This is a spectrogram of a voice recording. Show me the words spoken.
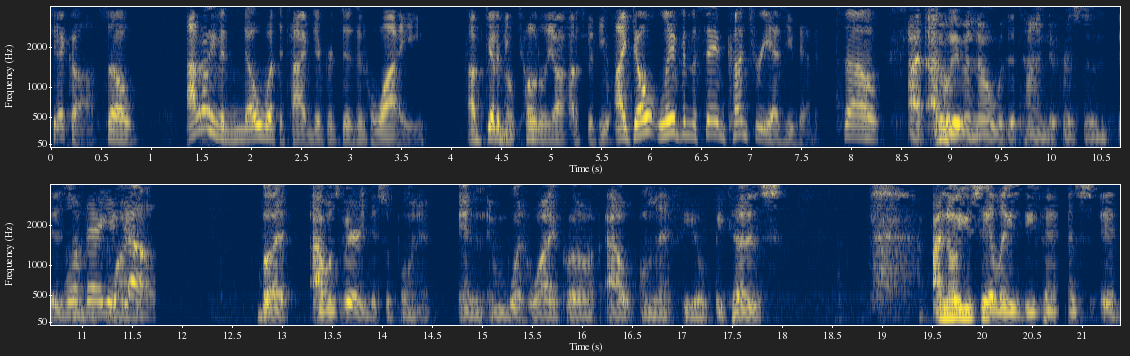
kickoff, so I don't even know what the time difference is in Hawaii. I'm gonna be Nope. totally honest with you. I don't live in the same country as you, Devin. So, I, I don't even know what the time difference in, is. well, in there you Hawaii. go. But I was very disappointed in, in what Hawaii put out on that field because I know UCLA's defense, it,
